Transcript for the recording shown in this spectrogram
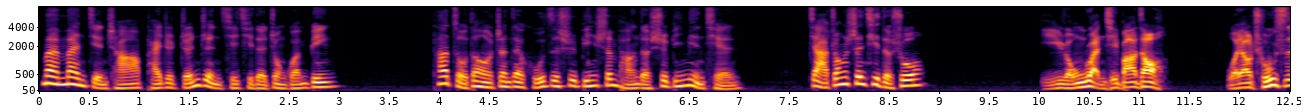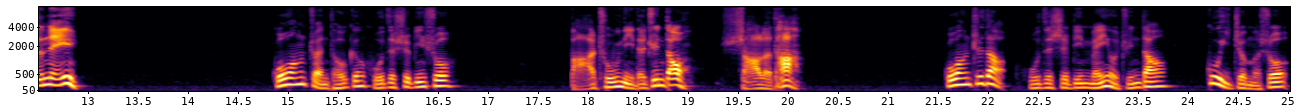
慢慢检查排着整整齐齐的众官兵。他走到站在胡子士兵身旁的士兵面前，假装生气地说：“仪容乱七八糟，我要处死你！”国王转头跟胡子士兵说：“拔出你的军刀，杀了他。”国王知道胡子士兵没有军刀，故意这么说。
